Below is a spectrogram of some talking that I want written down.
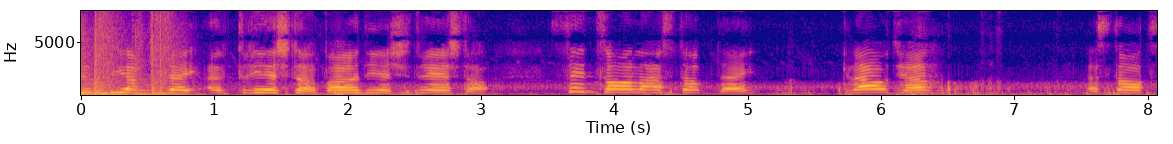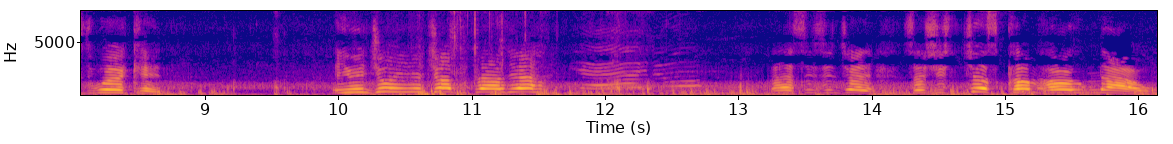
Welcome the update of Dreester, Paradise Dreester. Since our last update, Claudia has started working. Are you enjoying your job, Claudia? Yeah, I do. Yes, she's enjoying it. So she's just come home now.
